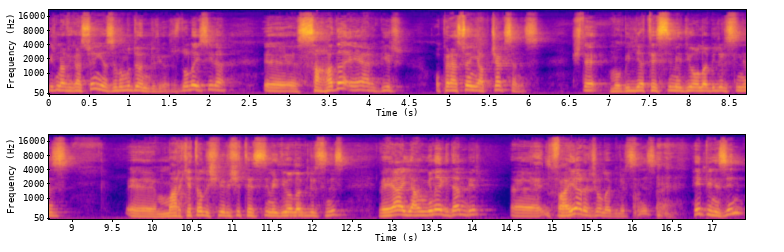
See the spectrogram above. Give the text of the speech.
bir navigasyon yazılımı döndürüyoruz. Dolayısıyla e, sahada eğer bir operasyon yapacaksanız, işte mobilya teslim ediyor olabilirsiniz, e, market alışverişi teslim ediyor olabilirsiniz veya yangına giden bir e, itfaiye aracı olabilirsiniz. Hepinizin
